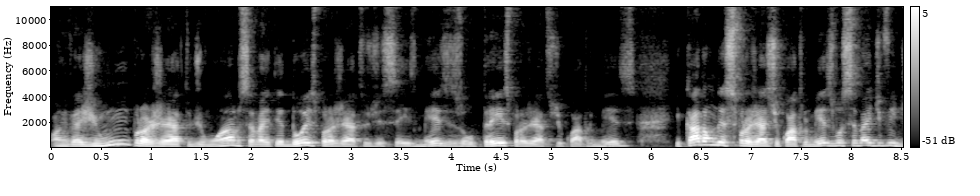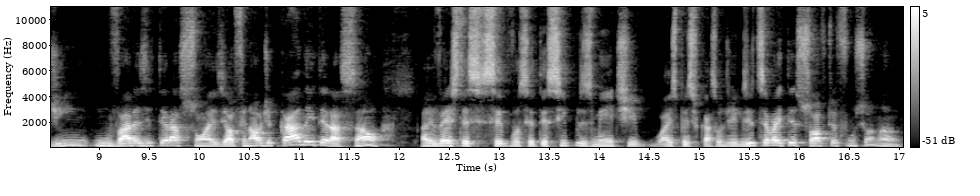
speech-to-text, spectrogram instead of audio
ao invés de um projeto de um ano, você vai ter dois projetos de seis meses ou três projetos de quatro meses. E cada um desses projetos de quatro meses você vai dividir em, em várias iterações. E ao final de cada iteração, ao invés de ter, você ter simplesmente a especificação de requisitos, você vai ter software funcionando.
